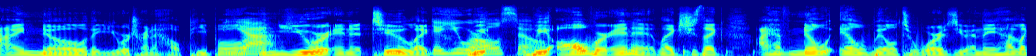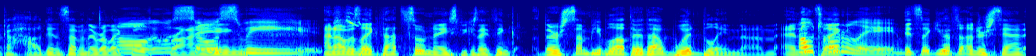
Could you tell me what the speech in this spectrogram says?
I know that you were trying to help people Yeah. and you were in it too. Like, Yeah, you were we, also. We all were in it. Like, she's like, I have no ill will towards you. And they had like a hug and stuff and they were like oh, both it was crying. so sweet. And I was like, That's so nice because I think there's some people out there that would blame them. And oh, it's like, totally. it's like you have to understand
